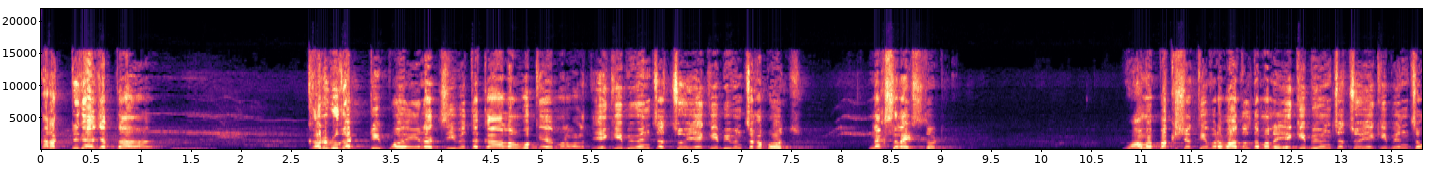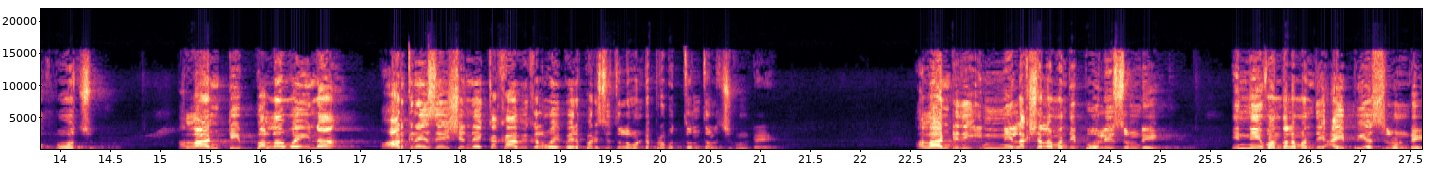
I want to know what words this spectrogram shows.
కరెక్ట్గా చెప్తా కరుడు గట్టిపోయిన జీవితకాలం ఒకే మనం వాళ్ళకి ఏకీభవించవచ్చు ఏకీభవించకపోవచ్చు. నక్సలైట్స్ తోటి. వామపక్ష తీవ్రవాదులతో మనం ఏకీభవించవచ్చు ఏకీభవించకపోవచ్చు. అలాంటి బలమైన ఆర్గనైజేషన్నే అయిపోయిన పరిస్థితుల్లో ఉంటే ప్రభుత్వం తలుచుకుంటే అలాంటిది ఇన్ని లక్షల మంది పోలీసు ఉండి ఇన్ని వందల మంది ఐపీఎస్లు ఉండి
